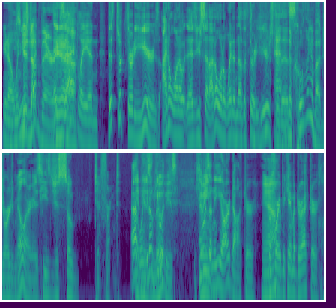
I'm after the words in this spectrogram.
you know, when you start up there, yeah. exactly, and this took thirty years. I don't want to, as you said, I don't want to wait another thirty years for And this. the cool thing about George Miller is he's just so different Uh, in well, you his know, he wa- movies. he I was mean, an ER doctor Yeah? before he became a director.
